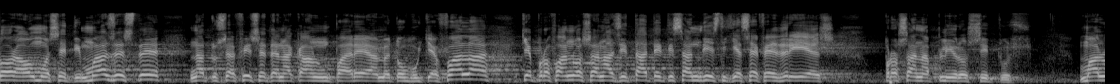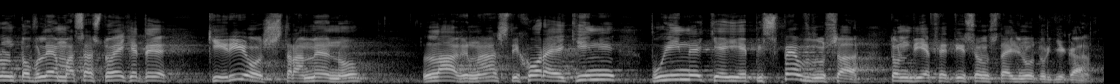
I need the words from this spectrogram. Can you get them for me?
Τώρα όμως ετοιμάζεστε να τους αφήσετε να κάνουν παρέα με το Βουκεφάλα και προφανώς αναζητάτε τις αντίστοιχες εφεδρίες προς αναπλήρωσή τους. Μάλλον το βλέμμα σας το έχετε κυρίως στραμμένο λάγνα στη χώρα εκείνη που είναι και η επισπεύδουσα των διευθετήσεων στα ελληνοτουρκικά.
